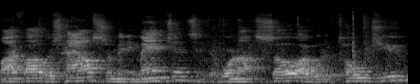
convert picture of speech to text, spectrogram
My Father's house are many mansions. If it were not so, I would have told you.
